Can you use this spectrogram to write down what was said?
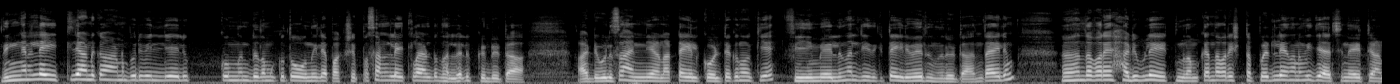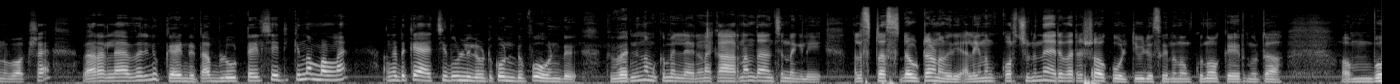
ഇതിങ്ങനെ ലൈറ്റിലാണ് കാണുമ്പോൾ ഒരു വലിയ ലുക്ക് ഒന്നുണ്ട് നമുക്ക് തോന്നില്ല. പക്ഷെ ഇപ്പോൾ സൺലൈറ്റിലാണ്ട് നല്ല ലുക്ക് ഉണ്ട് കേട്ടോ അടിപൊളി സാന്നിയാണ്. ആ ടൈൽ ക്വാളിറ്റി ഒക്കെ നോക്കിയേ ഫീമെയിലും നല്ല രീതിക്ക് ടൈൽ വരുന്നുണ്ട് കേട്ടോ എന്തായാലും എന്താ പറയുക അടിപൊളിയായിട്ടുണ്ട്. നമുക്ക് എന്താ പറയുക ഇഷ്ടപ്പെടില്ല എന്നാണ് വിചാരിച്ച നേരിട്ടാണ്. പക്ഷേ വേറെ ലെവൽ ലുക്കായിട്ടുണ്ട് കേട്ടോ ആ ബ്ലൂ ടൈൽ ശരിക്കും നമ്മളെ അങ്ങോട്ട് ക്യാച്ച് ചെയ്ത് ഉള്ളിലോട്ട് കൊണ്ടുപോകുന്നുണ്ട് ഇവരിനെ നമുക്ക് മെല്ലാനാണ് കാരണം എന്താണെന്ന് വെച്ചിട്ടുണ്ടെങ്കിൽ നല്ല സ്ട്രെസ്ഡ് ഔട്ടാണ് അവർ അല്ലെങ്കിൽ നമുക്ക് കുറച്ചുകൂടി നേരെ വരെ ഷോ ക്വാളിറ്റി വീഡിയോസ് ഇങ്ങനെ നമുക്ക് നോക്കായിരുന്നു കേട്ടോ അമ്പോ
